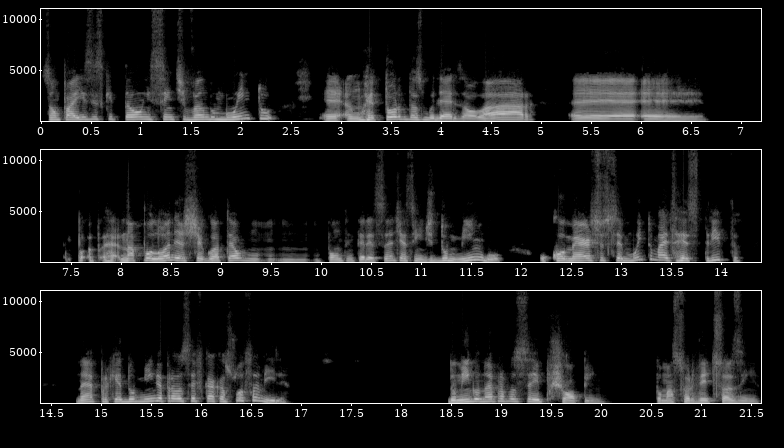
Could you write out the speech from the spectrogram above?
são países que estão incentivando muito é, um retorno das mulheres ao lar. É, é, na Polônia chegou até um, um, ponto interessante, assim, de domingo o comércio ser muito mais restrito, né? Porque domingo é para você ficar com a sua família. Domingo não é para você ir pro shopping tomar sorvete sozinho,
